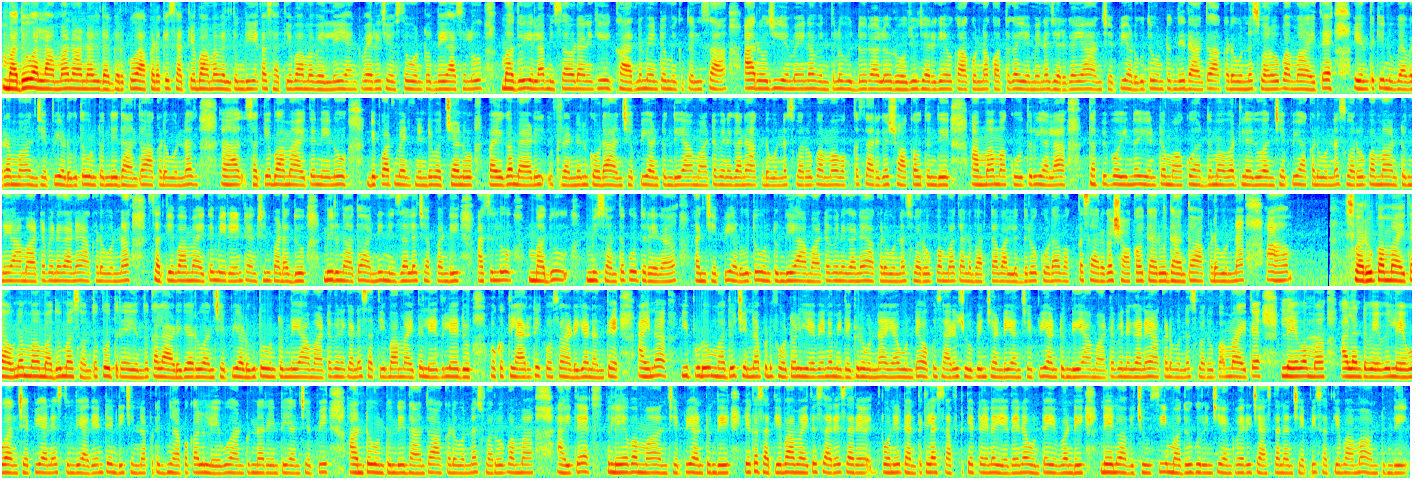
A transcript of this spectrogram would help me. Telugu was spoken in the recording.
మధు వాళ్ళ అమ్మ నాన్నల దగ్గరకు అక్కడికి సత్యభామ వెళ్తుంది. ఇక సత్యభామ వెళ్ళి ఎంక్వైరీ చేస్తూ ఉంటుంది. అసలు మధు ఇలా మిస్ అవ్వడానికి కారణం ఏంటో మీకు తెలుసా? ఆ రోజు ఏమైనా వింతలు విడ్డూరాలు రోజు జరిగేవి కాకుండా కొత్తగా ఏమైనా జరిగాయా అని చెప్పి అడుగుతూ ఉంటుంది. దాంతో అక్కడ ఉన్న స్వరూపమ్మ అయితే ఇంతకీ నువ్వెవరమ్మా? అని చెప్పి అడుగుతూ ఉంటుంది. దాంతో అక్కడ ఉన్న సత్యభామ అయితే నేను డిపార్ట్మెంట్ నుండి వచ్చాను. పైగా మ్యాడీ ఫ్రెండ్ని కూడా అని చెప్పి అంటుంది. ఆ మాట వినగానే అక్కడ ఉన్న స్వరూపమ్మ ఒక్కసారిగా షాక్ అవుతుంది. అమ్మ మా కూతురు ఎలా తప్పిపోయిందో ఏంటో మాకు అర్థం అవ్వట్లేదు అని చెప్పి అక్కడ ఉన్న స్వరూపమ్మ అంటుంది. ఆ మాట వినగానే అక్కడ ఉన్న సత్యభామ అయితే మీరేం టెన్షన్ పడద్దు. మీరు నాతో అన్ని నిజాలే చెప్పండి. అసలు మధు మీ సొంత కూతురేనా? అని చెప్పి అడుగుతూ ఉంటుంది. ఆ మాట వినగానే అక్కడ ఉన్న స్వరూపమ్మ తన భర్త వాళ్ళిద్దరూ కూడా ఒక్కసారిగా షాక్ అవుతారు. దాంతో అక్కడ ఉన్న ఆ స్వరూపమ్మ అయితే అవునమ్మా మధు మా సొంత కూతురే ఎందుకు అలా అడిగారు? అని చెప్పి అడుగుతూ ఉంటుంది. ఆ మాట వినగానే సత్యభామ అయితే లేదు లేదు ఒక క్లారిటీ కోసం అడిగాను అంతే అయినా ఇప్పుడు మధు చిన్నప్పుడు ఫోటోలు ఏవైనా మీ దగ్గర ఉన్నాయా? ఉంటే ఒకసారి చూపించండి అని చెప్పి అంటుంది. ఆ మాట వినగానే అక్కడ ఉన్న స్వరూపమ్మ అయితే లేవమ్మా అలాంటివి ఏవి లేవు అని చెప్పి అనేస్తుంది. అదేంటండి చిన్నప్పటి జ్ఞాపకాలు లేవు అంటున్నారేంటి? అని చెప్పి అంటూ ఉంటుంది. దాంతో అక్కడ ఉన్న స్వరూపమ్మ అయితే లేవమ్మా అని చెప్పి అంటుంది. ఇక సత్యభామ అయితే సరే సరే పోనీ టెన్త్ క్లాస్ సర్టిఫికెట్ అయినా ఏదైనా ఉంటే ఇవ్వండి నేను అవి చూసి మధు గురించి ఎంక్వైరీ చేస్తానని చెప్పి సత్యభామ అంటుంది.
